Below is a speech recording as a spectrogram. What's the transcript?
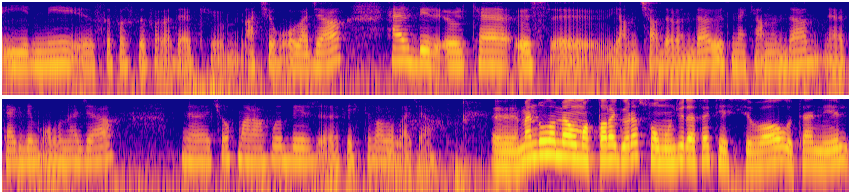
20:00-dək açıq olacaq. Hər bir ölkə öz yəni çadırında, öz məkanında təqdim olunacaq. Çox maraqlı bir festival olacaq. Məndə olan məlumatlara görə sonuncu dəfə festival ötən il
